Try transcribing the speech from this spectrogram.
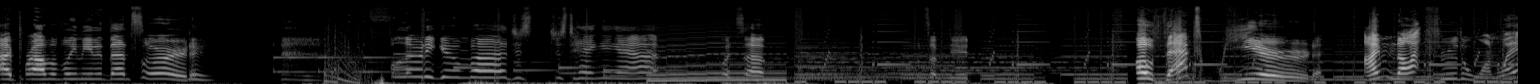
I probably needed that sword. Floaty Goomba, just just hanging out. What's up? What's up, dude? Oh, that's weird. I'm not through the one way,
